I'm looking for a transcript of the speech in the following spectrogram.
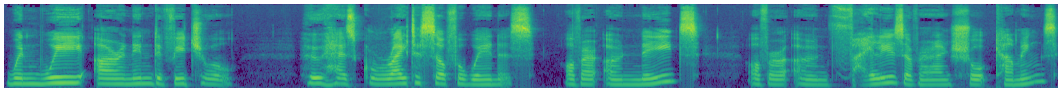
when we are an individual who has greater self awareness of our own needs, of our own failures, of our own shortcomings,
